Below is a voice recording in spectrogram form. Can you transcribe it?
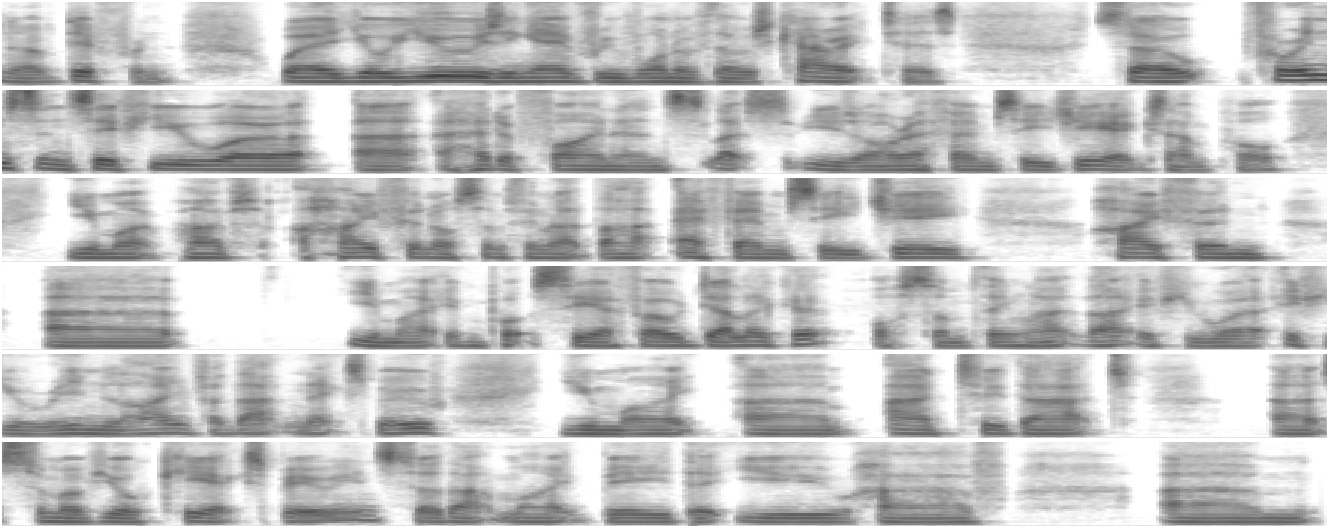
no different where you're using every one of those characters. So, for instance, if you were a head of finance, let's use our FMCG example, you might have a hyphen or something like that, FMCG hyphen. Uh, you might input CFO delegate or something like that. If you were if you were in line for that next move, you might um, add to that uh, some of your key experience. So that might be that you have um,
